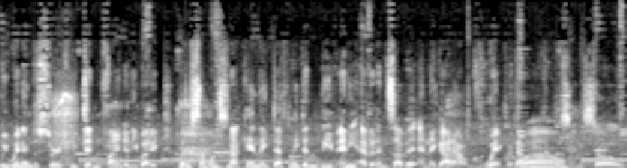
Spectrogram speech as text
We went into search, we didn't find anybody. But if someone snuck in, they definitely didn't leave any evidence of it, and they got out quick without Wow. me noticing. So,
